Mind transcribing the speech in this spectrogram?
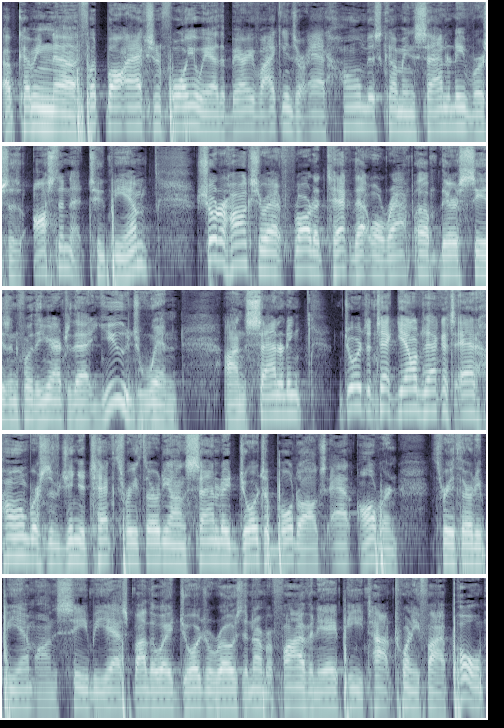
Upcoming uh, football action for you. We have the Berry Vikings are at home this coming Saturday versus Austin at 2 p.m. Shorter Hawks are at Florida Tech. That will wrap up their season for the year after that huge win on Saturday. Georgia Tech Yellow Jackets at home versus Virginia Tech 3:30 on Saturday. Georgia Bulldogs at Auburn 3:30 p.m. on CBS. By the way, Georgia rose to number 5 in the AP Top 25 poll.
